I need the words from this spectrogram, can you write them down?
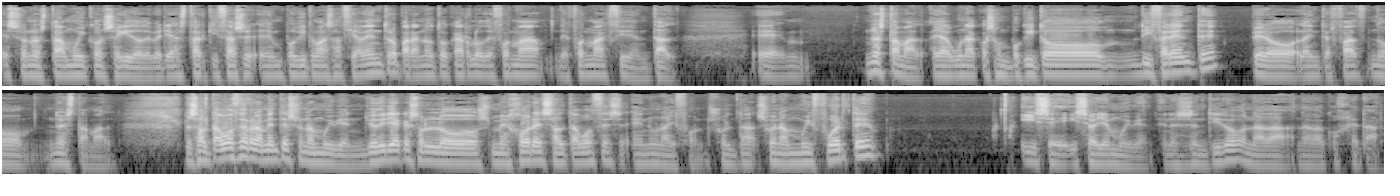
eso no está muy conseguido. Debería estar quizás eh, un poquito más hacia adentro para no tocarlo de forma, de forma accidental. Eh, no está mal. Hay alguna cosa un poquito diferente, pero la interfaz no, no está mal. Los altavoces realmente suenan muy bien. Yo diría que son los mejores altavoces en un iPhone. suenan muy fuerte y se, y se oyen muy bien. En ese sentido, nada, nada a.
